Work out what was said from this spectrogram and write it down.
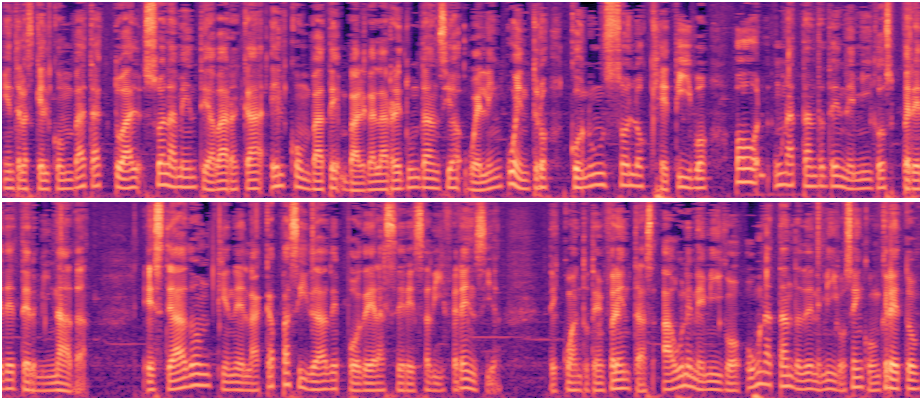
mientras que el combate actual solamente abarca el combate, valga la redundancia, o el encuentro con un solo objetivo o una tanda de enemigos predeterminada. Este addon tiene la capacidad de poder hacer esa diferencia, de cuando te enfrentas a un enemigo o una tanda de enemigos en concreto,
